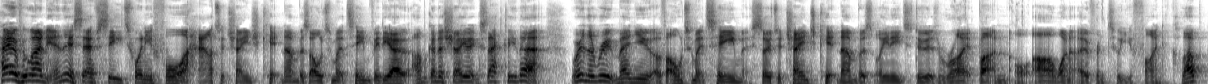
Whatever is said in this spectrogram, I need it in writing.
Hey everyone, in this FC24 How to Change Kit Numbers Ultimate Team video, I'm going to show you exactly that. We're in the root menu of Ultimate Team, so to change kit numbers, all you need to do is right button or R1 over until you find club,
